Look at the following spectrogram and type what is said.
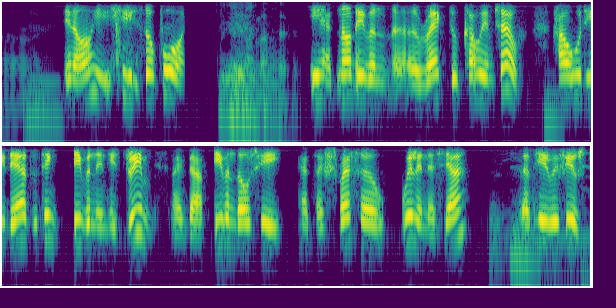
Hmm. You know, he, he's so poor. Yes, Master. He had not even a rag to cover himself. How would he dare to think, even in his dreams, like that, even though she had expressed her willingness, yeah? That he refused.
